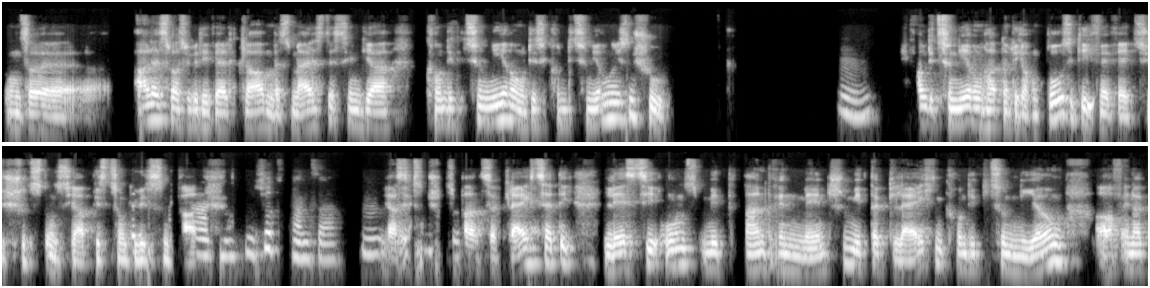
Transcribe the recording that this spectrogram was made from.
unsere, alles, was wir über die Welt glauben, das meiste sind ja Konditionierung. Diese Konditionierung ist ein Schuh. Mhm. Die Konditionierung hat natürlich auch einen positiven Effekt. Sie schützt uns ja bis zu einem gewissen Grad. Ja, ein Schutzpanzer. Mhm. Ja, sie ist ein Schutzpanzer. Gleichzeitig lässt sie uns mit anderen Menschen mit der gleichen Konditionierung auf, einer,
